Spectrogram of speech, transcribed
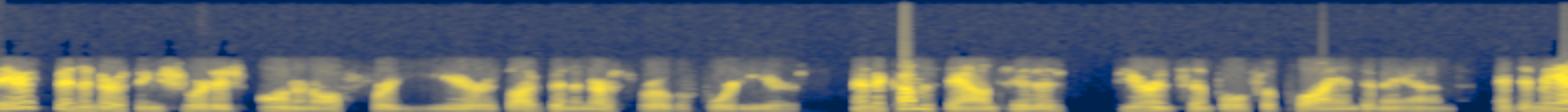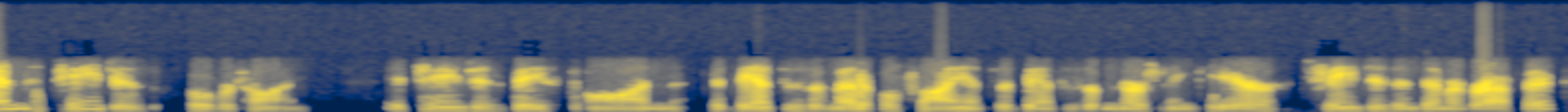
there's been a nursing shortage on and off for years. I've been a nurse for over 40 years, and it comes down to the pure and simple supply and demand. And demand changes over time. It changes based on advances of medical science, advances of nursing care, changes in demographics,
